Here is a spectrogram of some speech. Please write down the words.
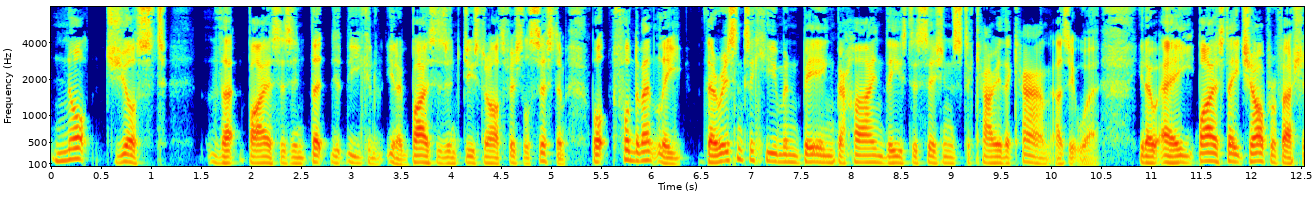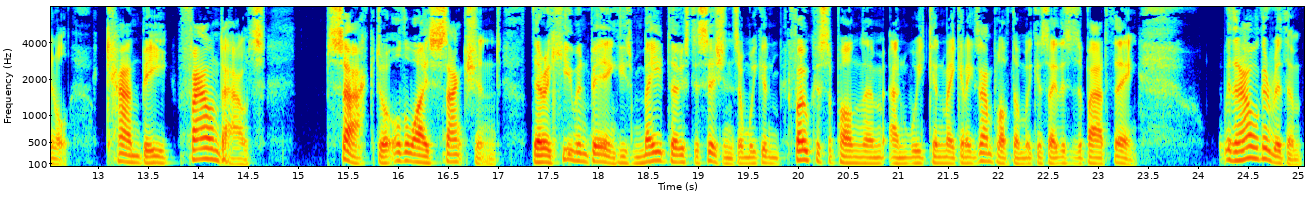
not just that biases in that you can you know biases introduced in an artificial system, but fundamentally there isn't a human being behind these decisions to carry the can, as it were. You know, a biased HR professional can be found out, sacked, or otherwise sanctioned. They're a human being who's made those decisions, and we can focus upon them and we can make an example of them. We can say this is a bad thing. With an algorithm,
